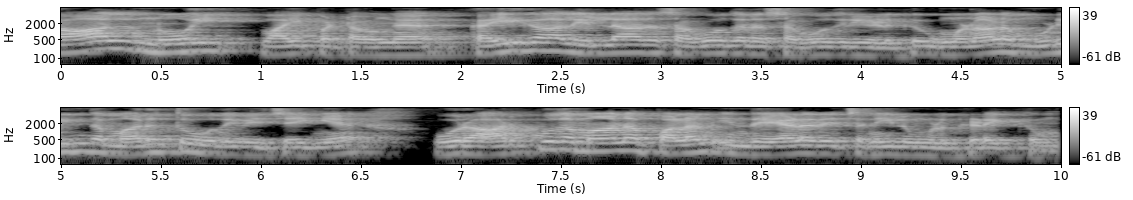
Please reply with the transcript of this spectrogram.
கால் நோய் வாய்ப்பட்டவங்க கை கால் இல்லாத சகோதர சகோதரிகளுக்கு உங்களால் முடிந்த மருத்துவ உதவி செய்யுங்க. ஒரு அற்புதமான பலன் இந்த ஏழரை சனியில் உங்களுக்கு கிடைக்கும்.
